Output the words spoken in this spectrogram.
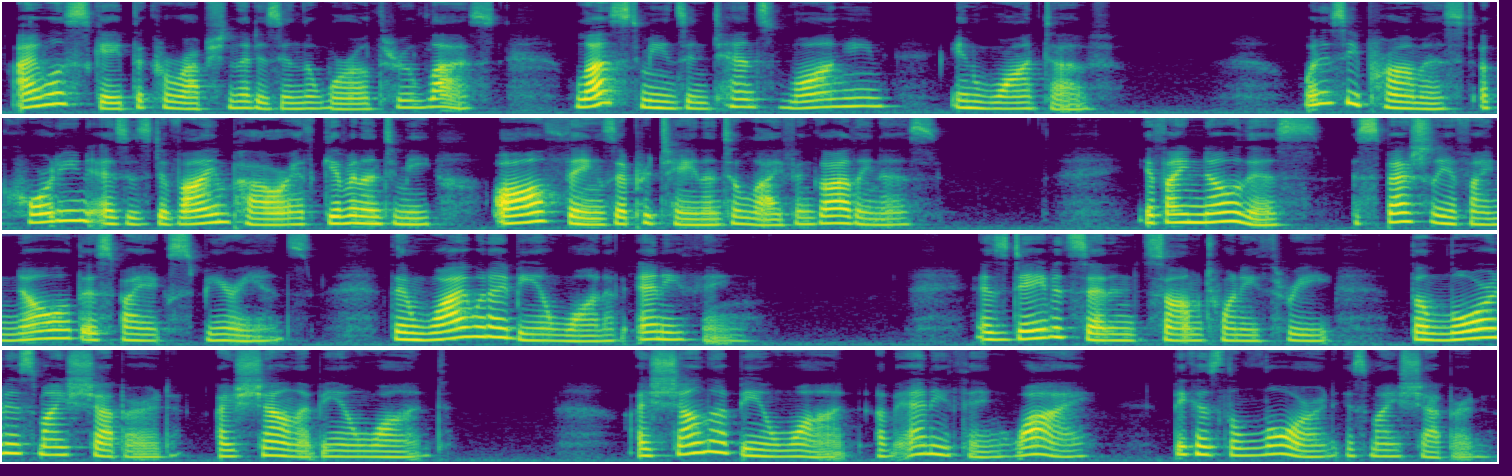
I will escape the corruption that is in the world through lust. Lust means intense longing in want of. What has He promised? According as His divine power hath given unto me all things that pertain unto life and godliness. If I know this, especially if I know this by experience, then why would I be in want of anything? As David said in Psalm 23, The Lord is my shepherd, I shall not be in want. I shall not be in want of anything. Why? Because the Lord is my shepherd.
